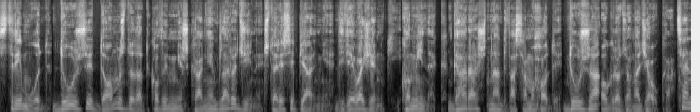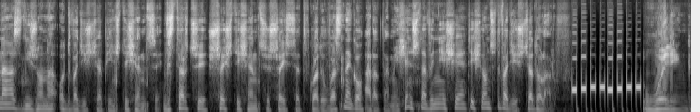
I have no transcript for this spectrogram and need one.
Streamwood. Duży dom z dodatkowym mieszkaniem dla rodziny. Cztery sypialnie, dwie łazienki, kominek, garaż na dwa samochody. Duża ogrodzona działka. Cena zniżona o 25 tysięcy. Wystarczy 6600 wkładu własnego, a rata miesięczna wyniesie 1020 dolarów. Willing.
